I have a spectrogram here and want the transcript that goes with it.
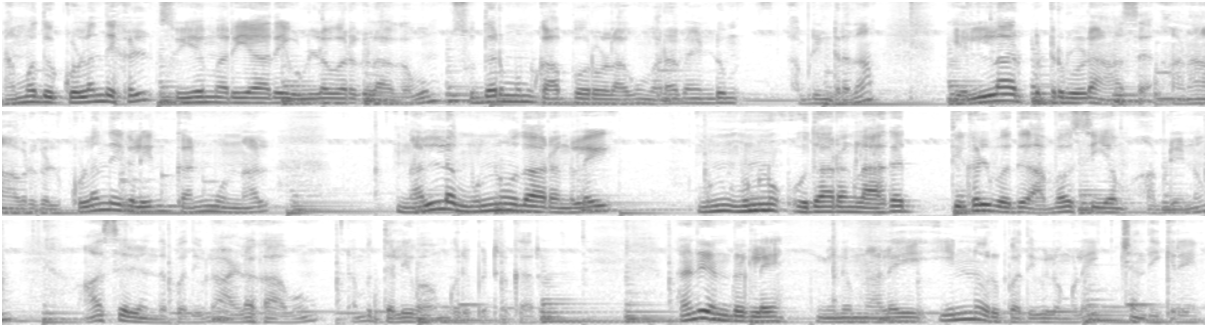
நமது குழந்தைகள் சுயமரியாதை உள்ளவர்களாகவும் சுதர்மம் காப்பவர்களாகவும் வர வேண்டும் அப்படின்றதான் எல்லார் பெற்றோர்களோட ஆசை. ஆனால் அவர்கள் குழந்தைகளின் கண் முன்னால் நல்ல முன்னுதாரணங்களை முன் முன் உதாரணங்களாக திகழ்வது அவசியம் அப்படின்னும் ஆசிரியர் இந்த பதிவில் அழகாகவும் ரொம்ப தெளிவாகவும் குறிப்பிட்டிருக்காரு. நன்றி நண்பர்களே மீண்டும் நாளை இன்னொரு பதிவில் உங்களை சந்திக்கிறேன்.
